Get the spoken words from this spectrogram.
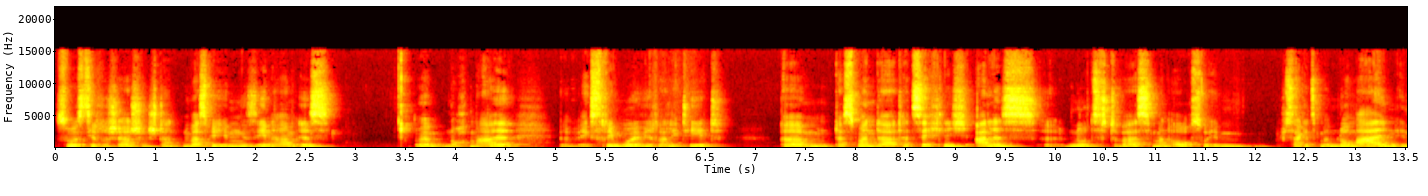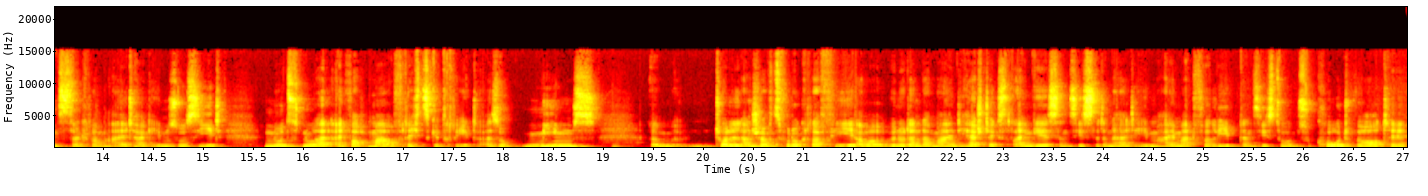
So ist die Recherche entstanden. Was wir eben gesehen haben, ist äh, nochmal äh, extrem hohe Viralität ähm, dass man da tatsächlich alles äh, nutzt, was man auch so im, ich sage jetzt mal, im normalen Instagram-Alltag eben so sieht, nutzt, nur halt einfach mal auf rechts gedreht. Also Memes, ähm, tolle Landschaftsfotografie, aber wenn du dann da mal in die Hashtags reingehst, dann siehst du dann halt eben Heimat verliebt, dann siehst du so Codewörter,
